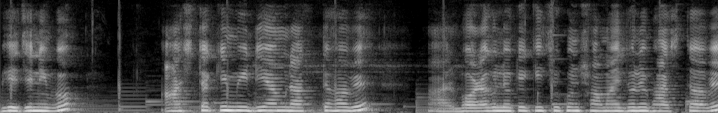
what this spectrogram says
ভেজে নিব। আঁচটাকে মিডিয়াম রাখতে হবে আর বড়াগুলোকে কিছুক্ষণ সময় ধরে ভাজতে হবে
